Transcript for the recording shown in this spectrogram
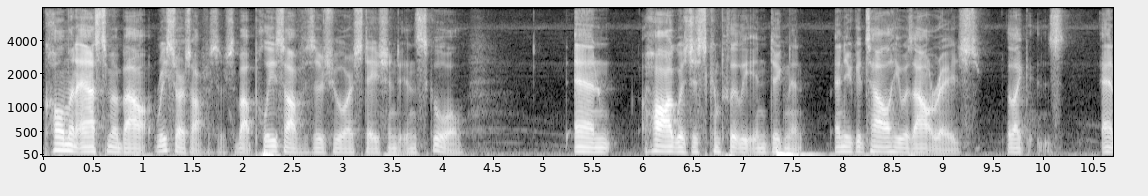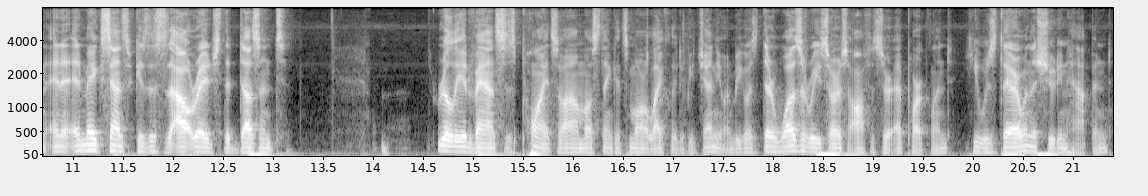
Coleman asked him about resource officers, about police officers who are stationed in school. And Hogg was just completely indignant. And you could tell he was outraged. Like and and it, makes sense because this is outrage that doesn't really advance his point. So I almost think it's more likely to be genuine because there was a resource officer at Parkland. He was there when the shooting happened,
